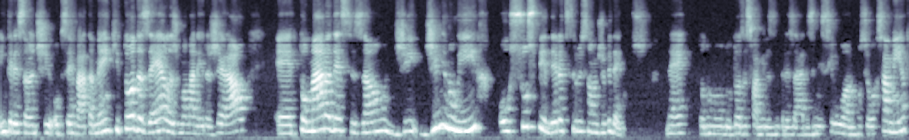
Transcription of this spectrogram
interessante observar também que todas elas, de uma maneira geral, é, tomaram a decisão de diminuir ou suspender a distribuição de dividendos né? Todo mundo, todas as famílias empresárias iniciam o ano com seu orçamento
